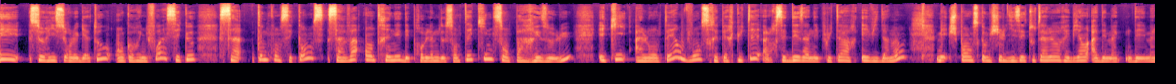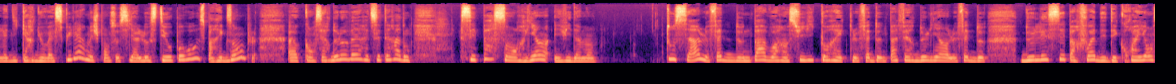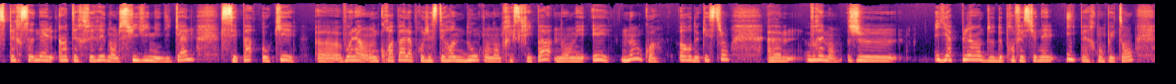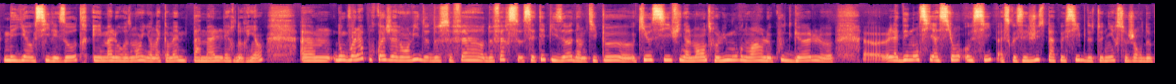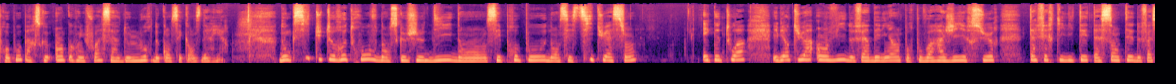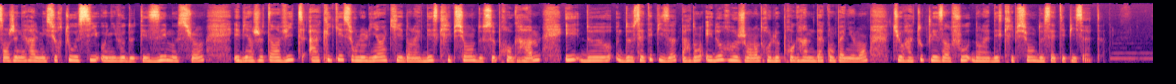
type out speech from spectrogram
Et cerise sur le gâteau, encore une fois, c'est que ça, comme conséquence, ça va entraîner des problèmes de santé qui ne sont pas résolus et qui, à long terme, vont se répercuter. Alors, c'est des années plus tard, évidemment, mais je pense, comme je te le disais tout à l'heure, eh bien, à des, maladies cardiovasculaires, mais je pense aussi à l'ostéoporose, par exemple, euh, cancer de l'ovaire, etc. Donc, c'est pas sans rien, évidemment tout ça, le fait de ne pas avoir un suivi correct, le fait de ne pas faire de lien, le fait de, laisser parfois des, croyances personnelles interférer dans le suivi médical, c'est pas ok. Euh, voilà, on ne croit pas à la progestérone, donc on n'en prescrit pas. Non mais, hé, non quoi, hors de question. Euh, vraiment, je, il y a plein de, professionnels hyper compétents, mais il y a aussi les autres, et malheureusement, il y en a quand même pas mal, l'air de rien. Euh, donc voilà pourquoi j'avais envie de, se faire, de faire cet épisode un petit peu euh, qui aussi finalement entre l'humour noir, le coup de gueule, euh, la dénonciation aussi, parce que c'est juste pas possible de tenir ce genre de propos, parce que encore une fois, ça a de lourdes conséquences derrière. Donc si tu te retrouves dans ce que je dis, dans ces propos, dans ces situations, et que toi, eh bien, tu as envie de faire des liens pour pouvoir agir sur ta fertilité, ta santé de façon générale, mais surtout aussi au niveau de tes émotions, eh bien, je t'invite à cliquer sur le lien qui est dans la description de ce programme et de, de cet épisode, pardon, et de rejoindre le programme d'accompagnement. Tu auras toutes les infos dans la description de cet épisode.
